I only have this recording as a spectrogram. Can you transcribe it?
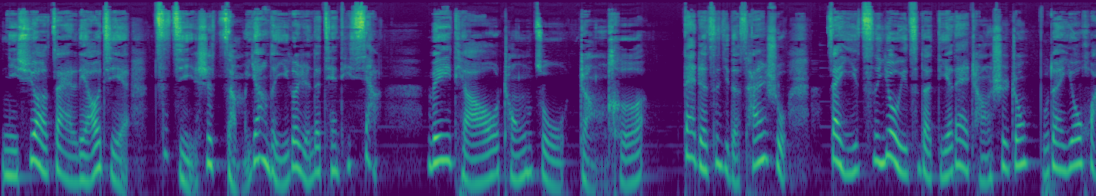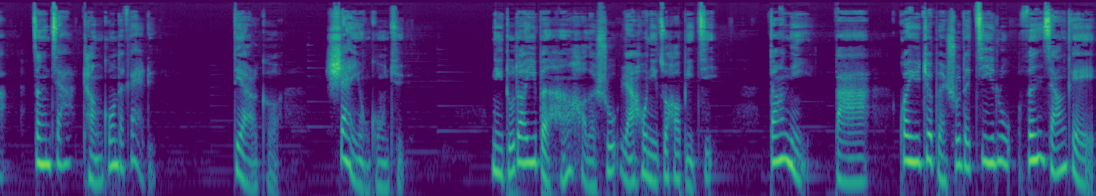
你需要在了解自己是怎么样的一个人的前提下，微调、重组、整合，带着自己的参数，在一次又一次的迭代尝试中不断优化，增加成功的概率。第二个，善用工具。你读到一本很好的书，然后你做好笔记。当你把关于这本书的记录分享给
